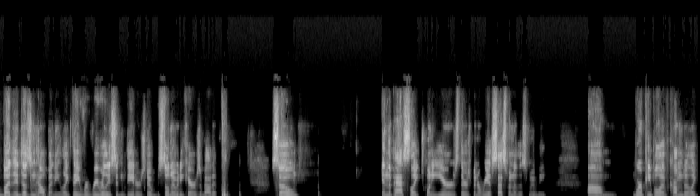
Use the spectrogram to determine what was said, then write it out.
But it doesn't help any. Like they re-release it in theaters, no still nobody cares about it. So in the past like 20 years there's been a reassessment of this movie um where people have come to like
